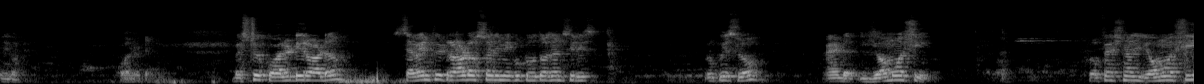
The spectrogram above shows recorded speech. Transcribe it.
ఇదిగో quality best quality rod seven feet rod వస్తుంది మీకు టూ థౌజండ్ సిరీస్ రూపీస్లో and Yomoshi professional Yomoshi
